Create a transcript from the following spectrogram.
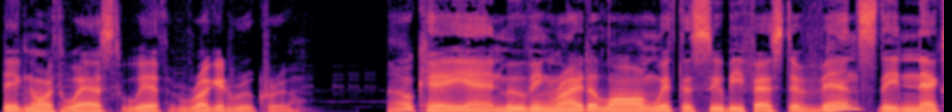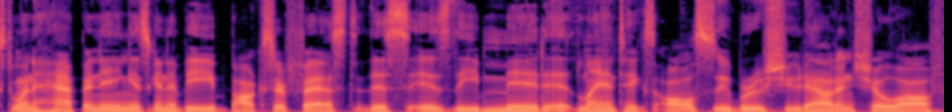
Big Northwest with Rugged Roo Crew. Okay, and moving right along with the Subie Fest events, the next one happening is going to be Boxer Fest. This is the Mid Atlantic's all Subaru shootout and show off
